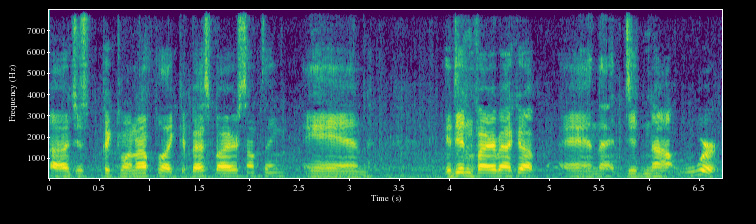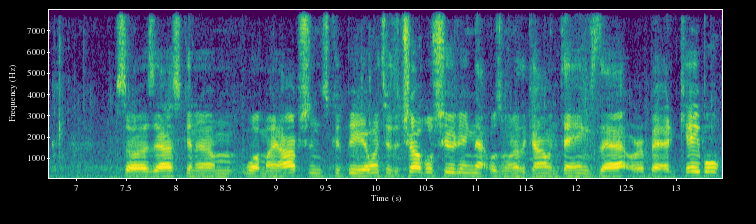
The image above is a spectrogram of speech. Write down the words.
Uh, just picked one up like at Best Buy or something, and it didn't fire back up, and that did not work. So I was asking him what my options could be. I went through the troubleshooting. That was one of the common things, that or a bad cable.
